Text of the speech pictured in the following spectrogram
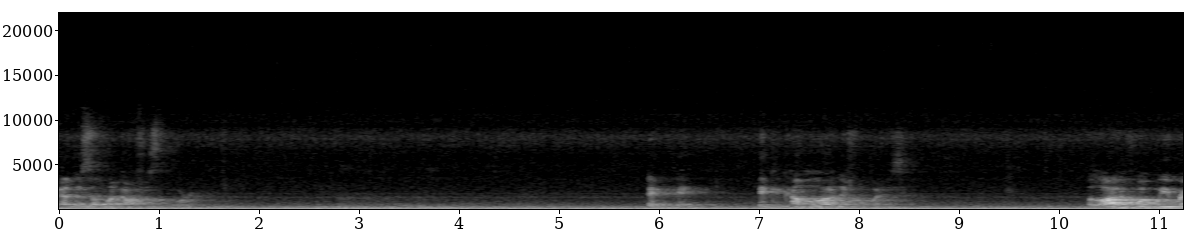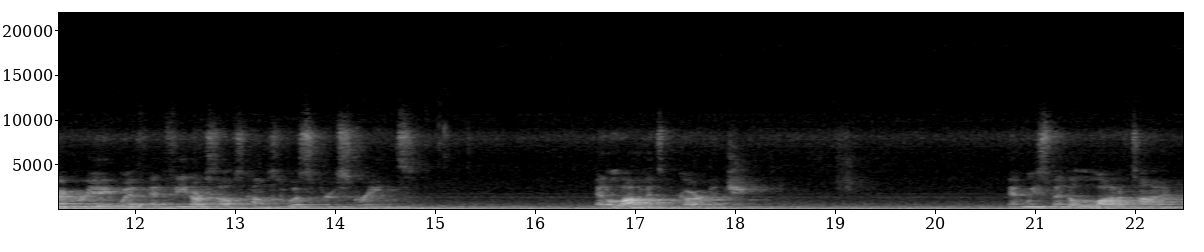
I got this on my office board. It, it, it could come a lot of different ways. A lot of what we recreate with and ourselves comes to us through screens. And a lot of it's garbage. And we spend a lot of time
